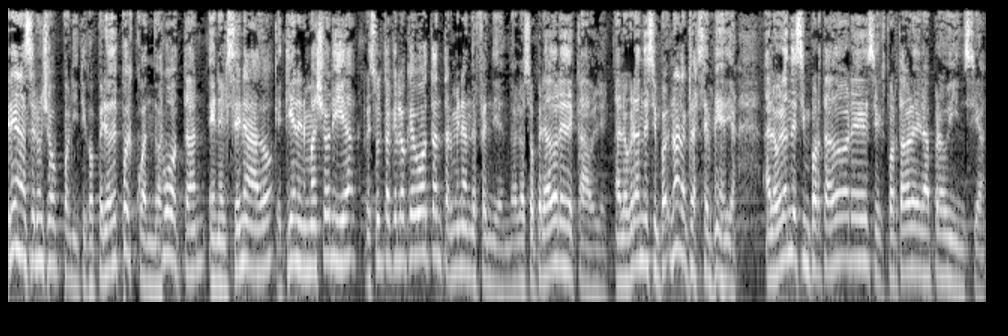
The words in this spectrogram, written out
Querían hacer un show político, pero después cuando votan en el Senado, que tienen mayoría, resulta que lo que votan terminan defendiendo a los operadores de cable, a los grandes, no a la clase media, a los grandes importadores y exportadores de la provincia.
